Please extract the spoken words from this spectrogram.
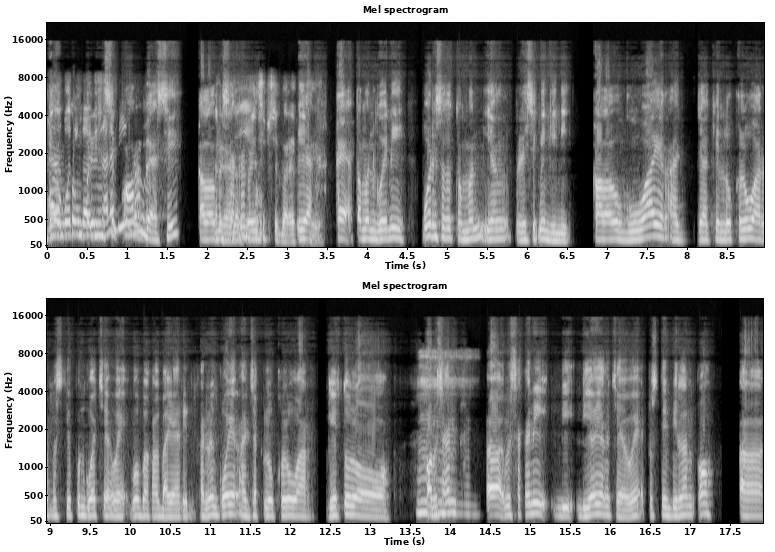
kalau gue tinggal di sana bingung. orang gak sih? Kalau misalkan prinsip sebaliknya iya. kayak temen gue nih, gue ada satu temen yang prinsipnya gini. Kalau gua yang ajakin lu keluar meskipun gua cewek, gua bakal bayarin karena gua yang ajak lu keluar. Gitu loh. Kalau misalkan Hmm. eh misalkan nih di- dia yang cewek terus dia bilang oh eh,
